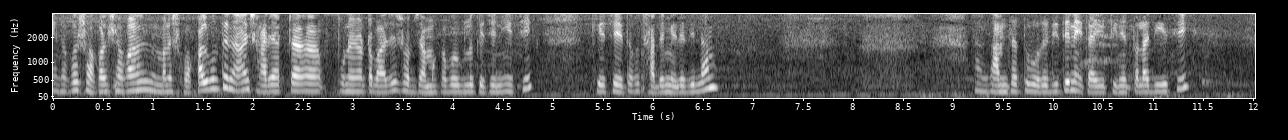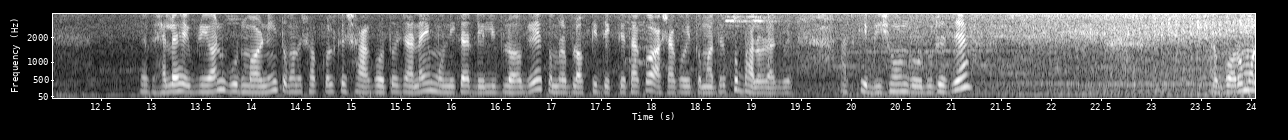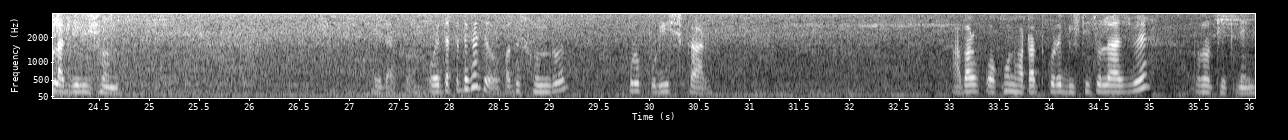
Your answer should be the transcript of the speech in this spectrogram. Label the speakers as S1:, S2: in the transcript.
S1: এই দেখো, সকাল সকাল মানে সকাল বলতে না সাড়ে আটটা পনেরো নটা বাজে সব জামা কাপড়গুলো কেচে নিয়েছি। কেচে দেখো ছাদে মেলে দিলাম। গামছা তো রোদে দিতে নেই, তাই টিনের তলা দিয়েছি। Hello everyone, good morning. তোমাদের সকলকে স্বাগত জানাই মনিকার ডেলি ব্লগে। তোমরা ব্লগটি দেখতে থাকো, আশা করি তোমাদের খুব ভালো লাগবে। আজকে ভীষণ রোদ উঠেছে। আর গরমও লাগছে ভীষণ। এই দেখো ওয়েদারটা দেখেছ? কত সুন্দর। পুরো পরিষ্কার। আবার কখন হঠাৎ করে বৃষ্টি চলে আসবে, কোনো ঠিক নেই।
